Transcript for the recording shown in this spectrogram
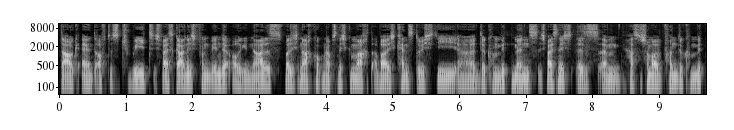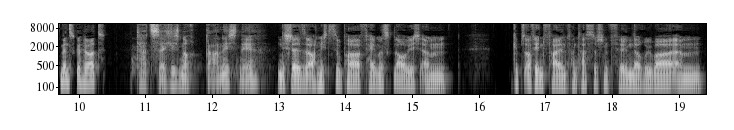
Dark End of the Street. Ich weiß gar nicht, von wem der Original ist, wollte ich nachgucken, habe es nicht gemacht, aber ich kenne es durch die äh, The Commitments. Ich weiß nicht, es ist, ähm, hast du schon mal von The Commitments gehört? Tatsächlich noch gar nicht, nee. Nicht, das ist auch nicht super famous, glaube ich. Ähm, Gibt es auf jeden Fall einen fantastischen Film darüber. Ähm,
